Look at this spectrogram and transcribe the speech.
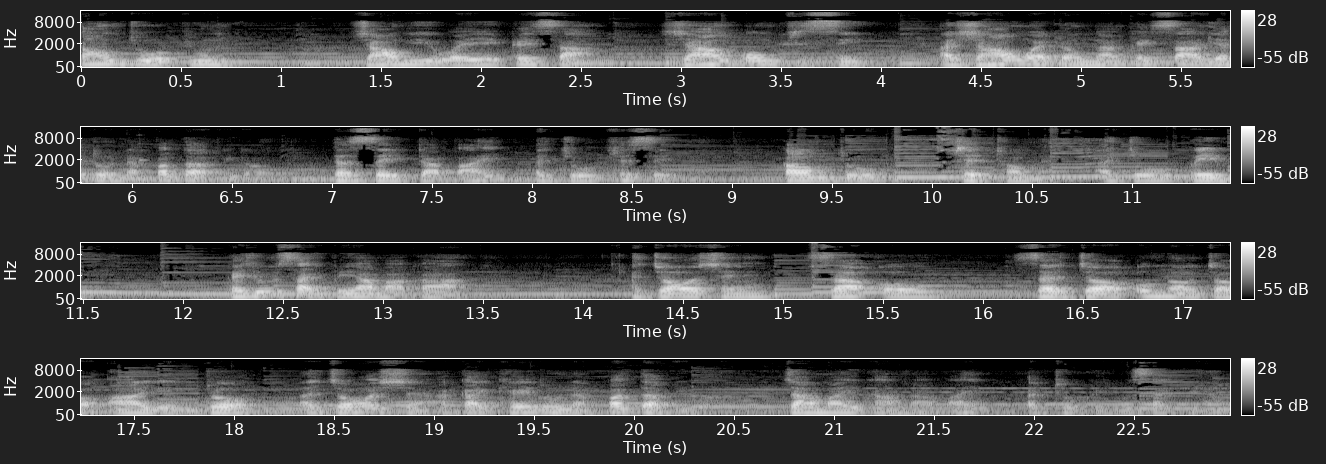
ကောင်းကျိုးပြုမယ်ရောင်းကြီးဝယ်ရေးကိစ္စရောင်းကုန်ပစ္စည်းအယောင်းဝယ်လုပ်ငန်းကိစ္စရက်တို့နဲ့ပတ်သက်ပြီးတော့ဒစိတ်တပိုင်းအကျိုးဖြစ်စေမယ်ကောင်းကျိုးဖြစ်ထွန်းမယ်အကျိုးပေးမယ်ခရူးဆိုင်ပေးရမှာကအကျော်ရှင်ဇက်အောင် ဇက်ကြောအုံနောက်ကြောအာယုံတော့အကျော်ရှင်အကြိုက်ခဲတို့နဲ့ပတ်သက်ပြီးတော့ဂျာမိုက်ခါလာပိုင်းအထုပ်ခရူးဆိုင်ပေးရမယ်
